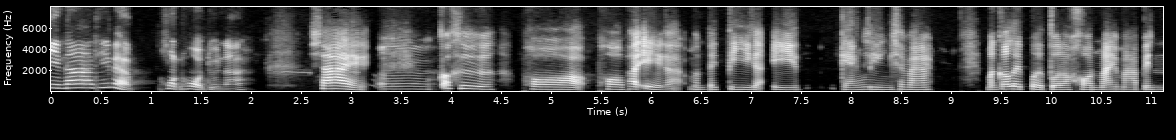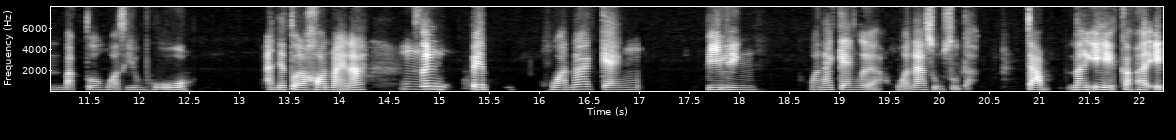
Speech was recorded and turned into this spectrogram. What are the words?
มีหน้าที่แบบโหดๆอยู่นะใช่ เออ ก็คือพอพอพระเอกอะ มันไปตีกับไอ้แก๊งลิงใช่ไหม มันก็เลยเปิดตัวละครใหม่มาเป็นบักตัวหัวสีชมพู อันเนี้ยตัวละครใหม่นะอืมซึ่งเป็นหัวหน้าแก๊งปีลิง หัวหน้าแก๊งเลยอะหัวหน้าสูงสุดอะจับนางเอกกับพระเอ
